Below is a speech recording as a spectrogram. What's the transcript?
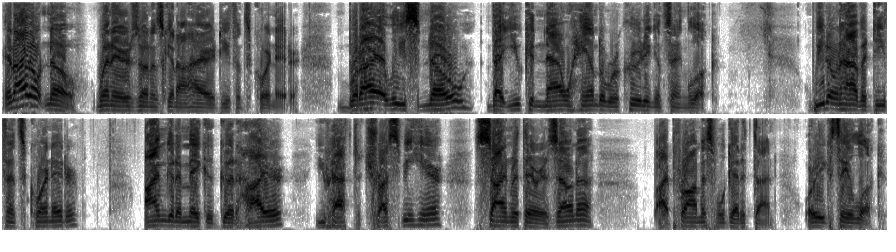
And I don't know when Arizona's going to hire a defense coordinator, but I at least know that you can now handle recruiting and saying, look, we don't have a defense coordinator. I'm going to make a good hire. You have to trust me here. Sign with Arizona. I promise we'll get it done. Or you can say, look,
